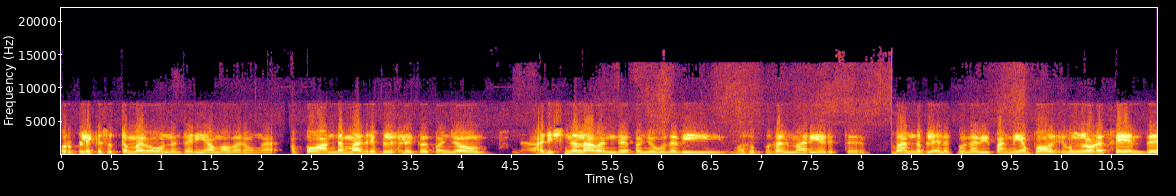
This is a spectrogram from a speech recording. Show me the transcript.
ஒரு பிள்ளைக்கு சுத்தமாவே ஒண்ணும் தெரியாம வருங்க. அப்போ அந்த மாதிரி பிள்ளைகளுக்கு கொஞ்சம் அடிஷ்னலா வந்து கொஞ்சம் உதவி வகுப்புகள் மாதிரி எடுத்து இப்ப அந்த பிள்ளைகளுக்கு உதவி பண்ணி அப்போ இவங்களோட சேர்ந்து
